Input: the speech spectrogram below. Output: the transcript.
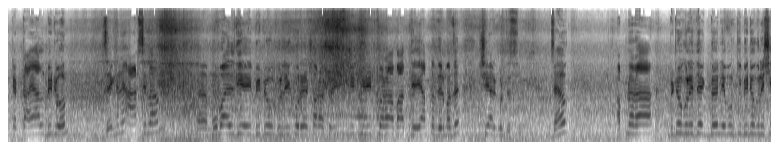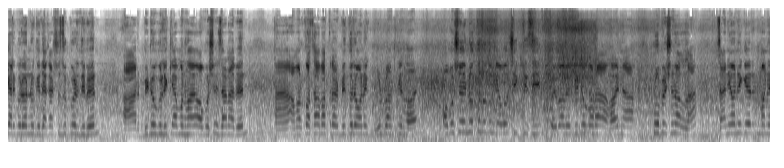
একটা ট্রায়াল ভিডিও যেখানে আসছিলাম মোবাইল দিয়ে এই ভিডিওগুলি করে সরাসরি এডিট মিডিট করা বাদ দিয়ে আপনাদের মাঝে শেয়ার করতেছি। যাই হোক আপনারা ভিডিওগুলি দেখবেন এবং কি ভিডিওগুলি শেয়ার করে অন্যকে দেখার সুযোগ করে দিবেন। আর ভিডিওগুলি কেমন হয় অবশ্যই জানাবেন। আমার কথাবার্তার ভিতরে অনেক ভুলভ্রান্তি হয়। অবশ্যই নতুন নতুন কেবল শিখতেছি, ওইভাবে ভিডিও করা হয় না প্রফেশনাল না। জানি অনেকের মানে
